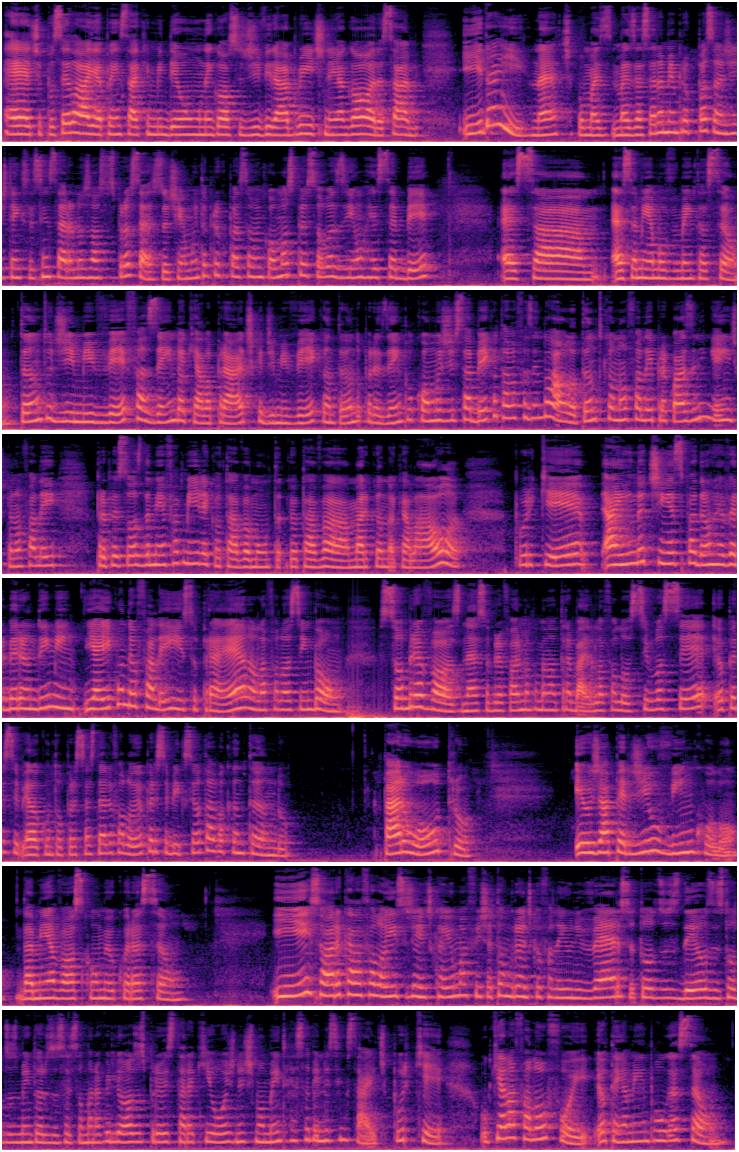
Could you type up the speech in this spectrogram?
É, tipo, sei lá, ia pensar que me deu um negócio de virar Britney agora, sabe? E daí, né? Tipo, mas, mas essa era a minha preocupação. A gente tem que ser sincera nos nossos processos. Eu tinha muita preocupação em como as pessoas iam receber essa, essa minha movimentação. Tanto de me ver fazendo aquela prática, de me ver cantando, por exemplo, como de saber que eu tava fazendo aula. Tanto que eu não falei para quase ninguém. Tipo, eu não falei para pessoas da minha família que eu tava, monta que eu tava marcando aquela aula porque ainda tinha esse padrão reverberando em mim. E aí, quando eu falei isso para ela, ela falou assim: bom, sobre a voz, né? Sobre a forma como ela trabalha. Ela falou: se você. Eu percebi. Ela contou o processo dela e falou: eu percebi que se eu tava cantando para o outro, eu já perdi o vínculo da minha voz com o meu coração. E isso, a hora que ela falou isso, gente, caiu uma ficha tão grande que eu falei: universo, todos os deuses, todos os mentores, vocês são maravilhosos por eu estar aqui hoje, neste momento, recebendo esse insight. Por quê? O que ela falou foi: eu tenho a minha empolgação,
